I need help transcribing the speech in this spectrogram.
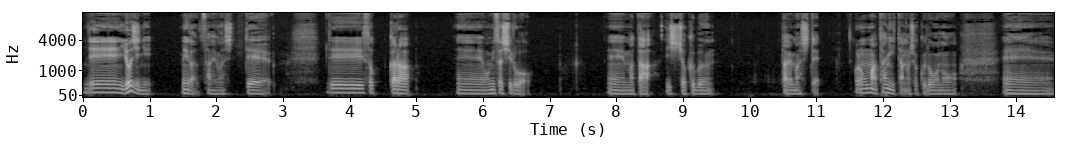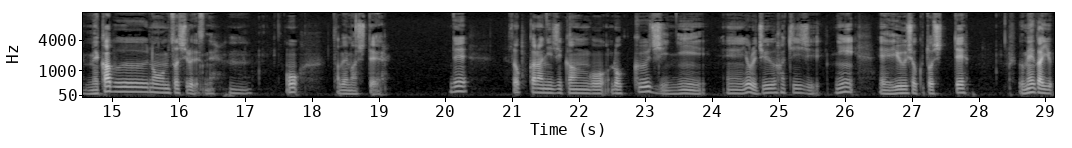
で、4時に目が覚めまして、で、そっから、えーお味噌汁を、えーまた1食分食べまして、これもまあ、タニタの食堂の、えー、メカブのお味噌汁ですね。うん。を食べまして、で、そこから2時間後、6時に、えー夜18時に、えー夕食として、梅がゆ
